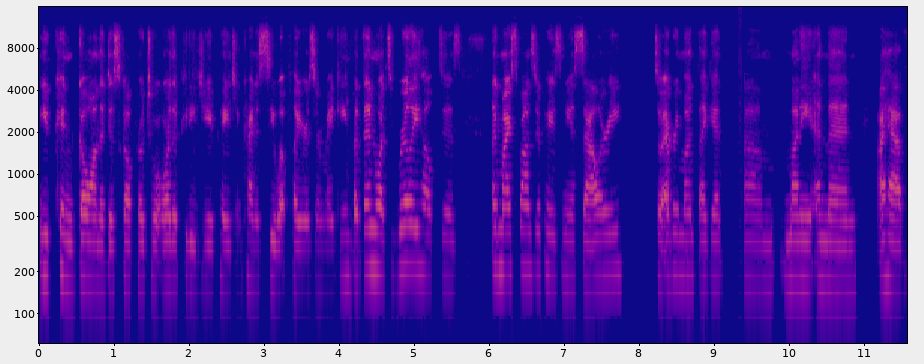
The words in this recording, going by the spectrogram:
you can go on the disc golf pro tour or the PDGA page and kind of see what players are making. But then what's really helped is like my sponsor pays me a salary so every month i get um, money and then i have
